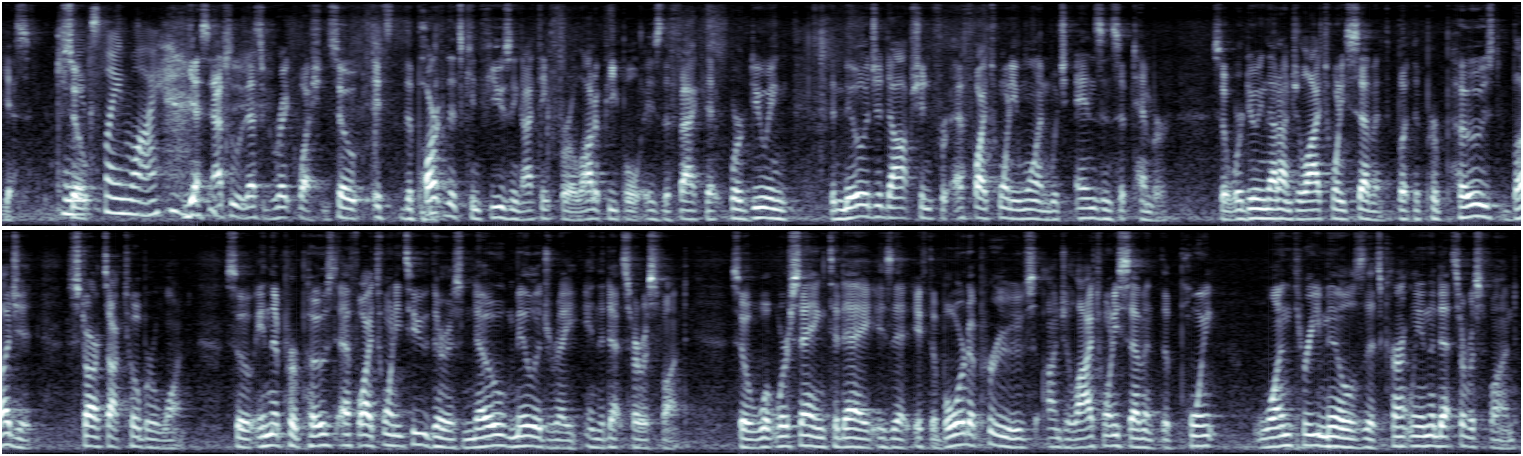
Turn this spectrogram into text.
Yes. Can So- you explain why? Yes, absolutely. That's a great question. So it's, the part that's confusing, I think, for a lot of people is the fact that we're doing the millage adoption for FY '21, which ends in September. So we're doing that on July 27th, but the proposed budget starts October 1. So in the proposed FY '22, there is no millage rate in the debt service fund. So what we're saying today is that if the board approves on July 27th, the .13 mills that's currently in the debt service fund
